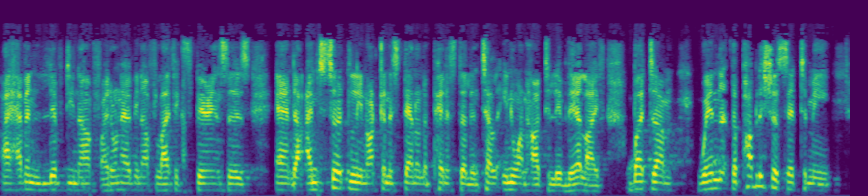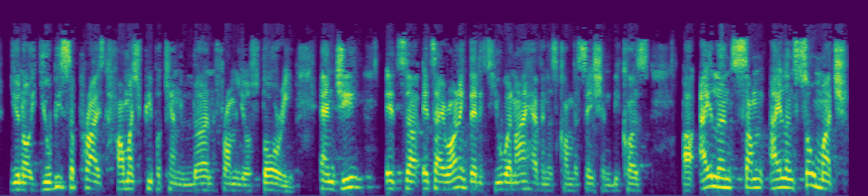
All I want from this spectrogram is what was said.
I haven't lived enough. I don't have enough life experiences. And uh, I'm certainly not going to stand on a pedestal and tell anyone how to live their life. But, um, when the publisher said to me, you know, you'll be surprised how much people can learn from your story. And gee, it's, uh, it's ironic that it's you and I having this conversation because, uh, I learned some, I learned so much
